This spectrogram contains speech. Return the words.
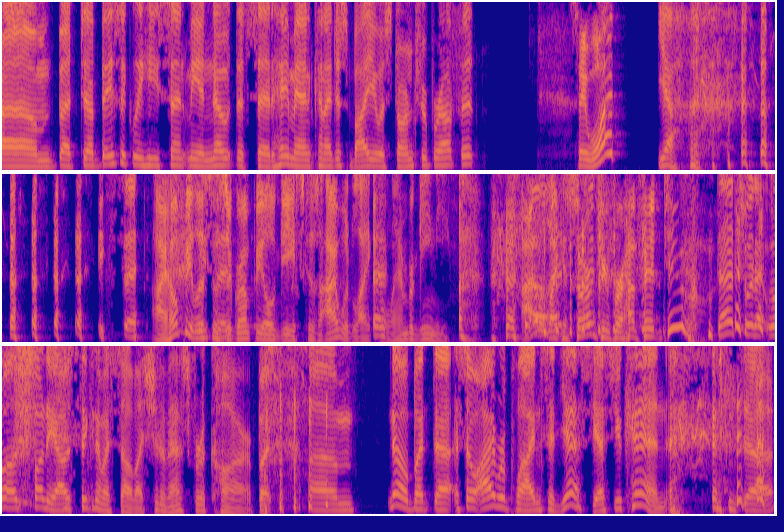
Um, but uh, basically, he sent me a note that said, "Hey, man, can I just buy you a stormtrooper outfit?" Say what? Yeah, he said. I hope he listens said- to Grumpy Old Geese because I would like a Lamborghini. I would like a stormtrooper outfit too. That's what. I, well, it's funny. I was thinking to myself, I should have asked for a car, but um, no. But uh, so I replied and said, "Yes, yes, you can." and uh,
